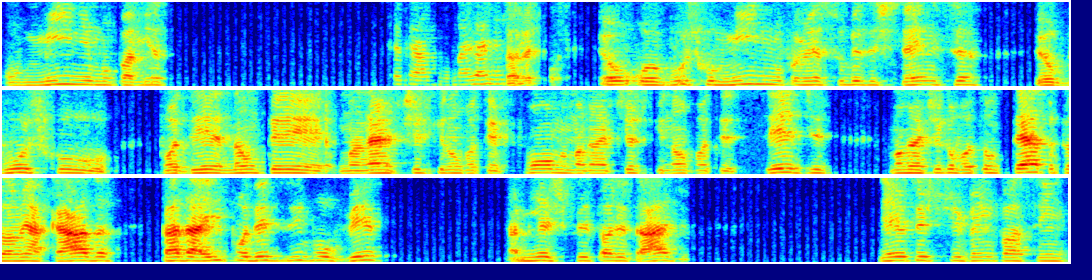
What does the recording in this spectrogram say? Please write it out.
o mínimo para minha... Você travou, mas a gente... Eu, eu busco o mínimo para minha subsistência, eu busco poder não ter uma garantia de que não vou ter fome, uma garantia de que não vou ter sede, uma garantia que eu vou ter um teto pela minha casa, para daí poder desenvolver a minha espiritualidade. E aí o texto te vem e fala assim:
